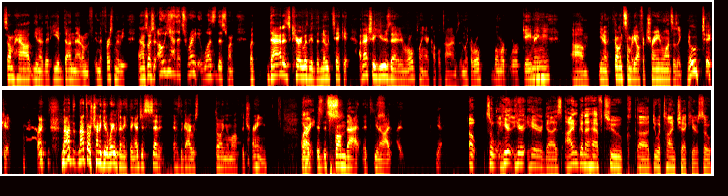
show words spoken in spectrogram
somehow, you know, that he had done that on the in the first movie, and I was like, oh yeah, that's right, it was this one. But that is carried with me the no ticket. I've actually used that in role playing a couple times, and like a role when we're, we're gaming. Um, you know, throwing somebody off a train once, I was like, no ticket, right? Not that- not that I was trying to get away with anything. I just said it as the guy was throwing him off the train. All But right. it, it's from that. It's you know, I, I Oh, so here, here, here, guys. I'm gonna have to uh, do a time check here. So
